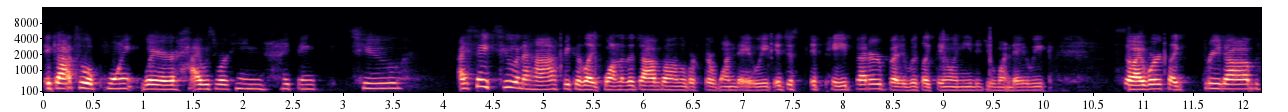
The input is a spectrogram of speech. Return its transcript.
it got to a point where I was working, I think two. I say two and a half because like one of the jobs I only worked there one day a week. It just it paid better, but it was like they only needed you one day a week. So I worked like three jobs,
